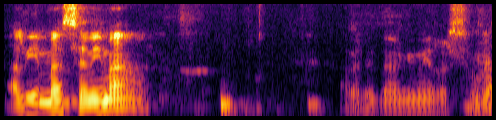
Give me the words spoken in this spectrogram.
¿Alguien más se anima? A ver, tengo aquí mi resumen.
